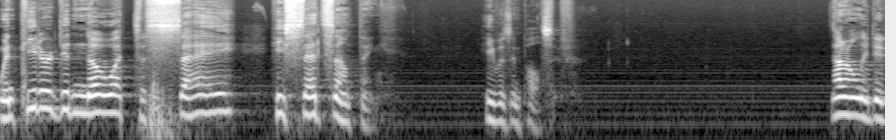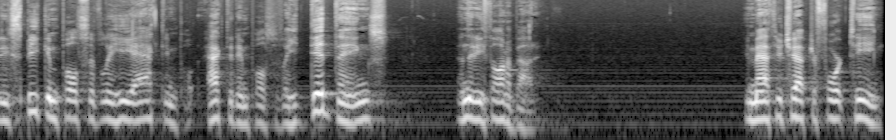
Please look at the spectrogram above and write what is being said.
When Peter didn't know what to say, he said something. He was impulsive. Not only did he speak impulsively, he act, acted impulsively. He did things and then he thought about it. In Matthew chapter 14,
